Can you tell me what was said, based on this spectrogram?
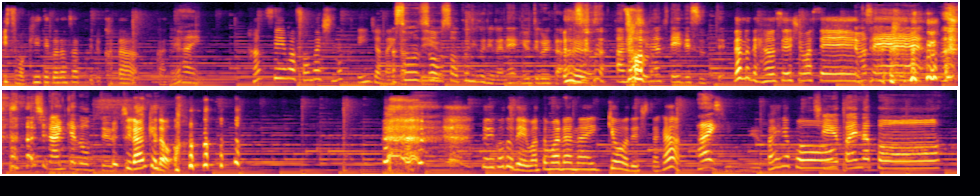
いつも聞いてくださってる方がね、はい。反省はそんなにしなくていいんじゃないそう。そうそうくにくにがね言ってくれた。うん。話しなくていいですって。なので反省しません。すいません。知らんけどって言って。知らんけどということでまとまらない今日でしたがはい。See you, パイナポー See you pineapple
